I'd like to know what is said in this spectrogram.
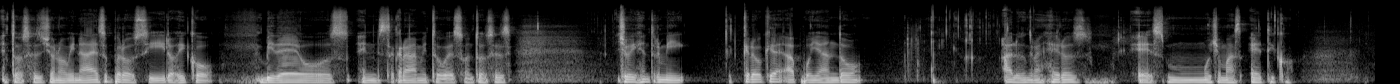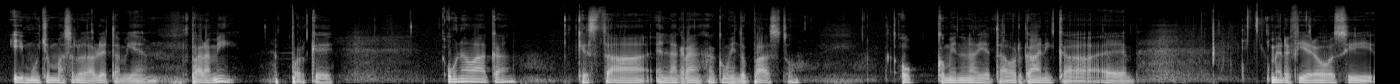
Entonces yo no vi nada de eso, pero sí, lógico, videos en Instagram y todo eso. Entonces yo dije entre mí, creo que apoyando a los granjeros es mucho más ético y mucho más saludable también para mí, porque una vaca que está en la granja comiendo pasto o comiendo una dieta orgánica, eh, me refiero si,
